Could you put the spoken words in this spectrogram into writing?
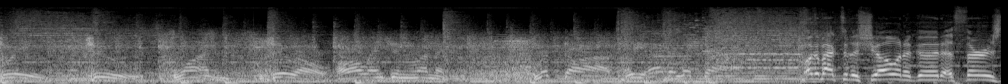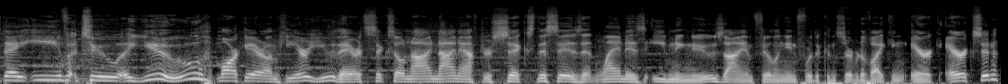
Three, two, one, zero. All engine running. Liftoff. We have a liftoff. Welcome back to the show and a good Thursday Eve to you. Mark Arum here, you there at 609, 9 after 6. This is Atlanta's Evening News. I am filling in for the conservative Viking Erick Erickson,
